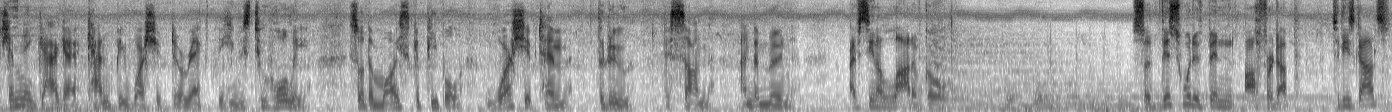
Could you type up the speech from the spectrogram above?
Chiminigagua can't be worshipped directly, he was too holy. So the Muisca people worshipped him through the sun and the moon. I've seen a lot of gold. So this would have been offered up to these gods?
